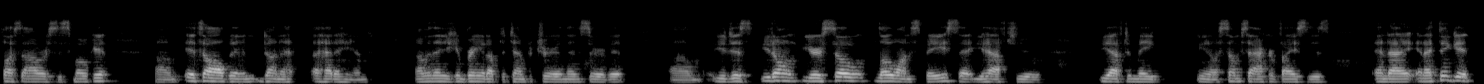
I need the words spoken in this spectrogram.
plus hours to smoke it, um, it's all been done a- ahead of hand, um, and then you can bring it up to temperature and then serve it. Um, you just you don't you're so low on space that you have to you have to make you know some sacrifices, and I and I think it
